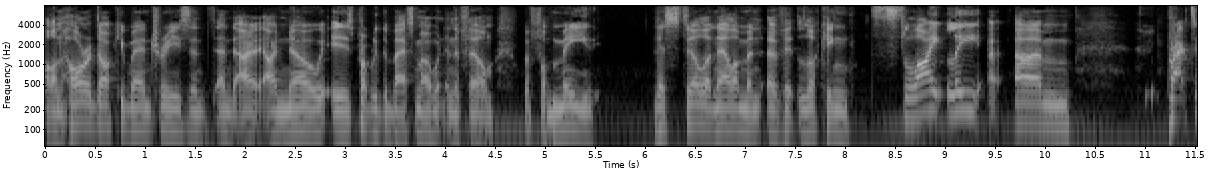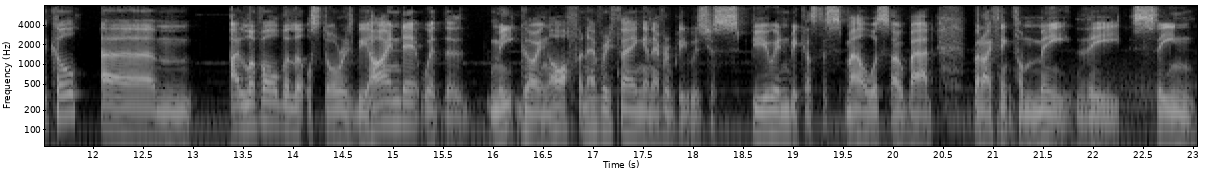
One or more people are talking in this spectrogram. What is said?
on horror documentaries, and and I, I know is probably the best moment in the film. But for me, there's still an element of it looking slightly uh, um, practical. Um, I love all the little stories behind it with the meat going off and everything, and everybody was just spewing because the smell was so bad. But I think for me, the scene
